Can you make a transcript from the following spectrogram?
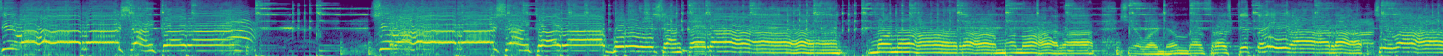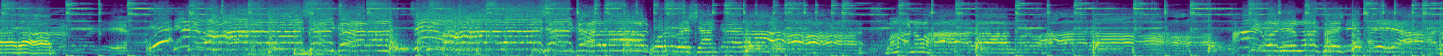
ಶಿವಹರ ಶಂಕರ ಶಿವಹರ ಶಂಕರ ಗುರು ಶಂಕರ, ಮನೋಹರ ಮನೋಹರ, ಶಿವನಿಂದ ಸೃಷ್ಟಿ ತಯಾರ, ಶಿವಹರ. ಶಂಕರ ಶಿವಹಾರ ಶಂಕರ ಗುರು ಶಂಕರ ಮನೋಹಾರ ಮನೋಹಾರ, ಶಿವನಿಂದ ಸೃಷ್ಟಿ ತಯಾರ,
